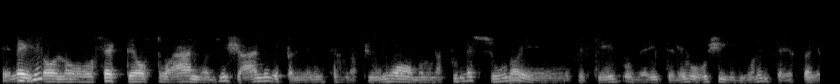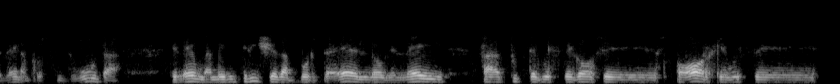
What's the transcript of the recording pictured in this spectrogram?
e lei mm-hmm. sono 7-8 anni o 10 anni che praticamente non ha più un uomo, non ha più nessuno e perché ovviamente le voci gli dicono in testa che lei è una prostituta, che lei è una meritrice da bordello, che lei fa tutte queste cose sporche, queste,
